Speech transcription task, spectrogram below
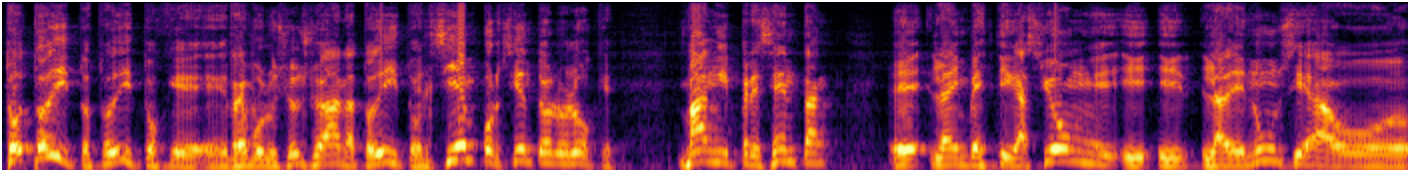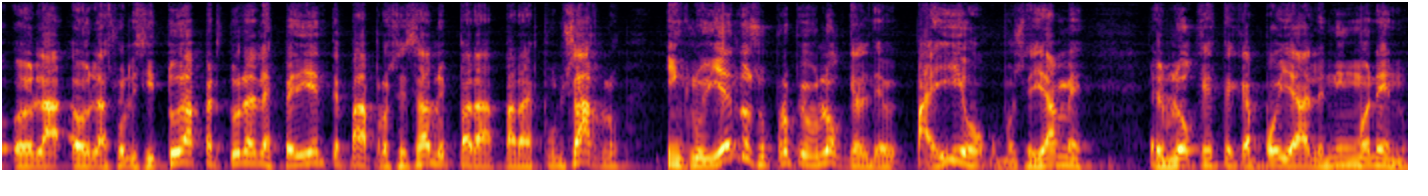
to- toditos, toditos, que, eh, Revolución Ciudadana, todito, el 100% de los bloques, van y presentan eh, la investigación y, la denuncia o, la, solicitud de apertura del expediente para procesarlo y para, expulsarlo, incluyendo su propio bloque, el de País o como se llame el bloque este que apoya a Lenín Moreno,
